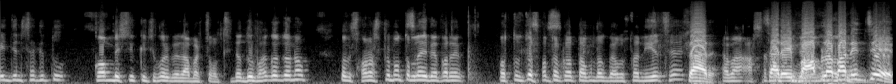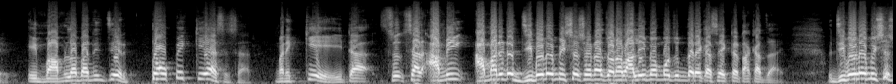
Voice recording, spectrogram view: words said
এই জিনিসটা কিন্তু কম বেশি কিছু পরিমাণে আবার চলছে। এটা দুর্ভাগ্যজনক তবে স্বরাষ্ট্র মন্ত্রণালয় এই ব্যাপারে অত্যন্ত সতর্কতামূলক ব্যবস্থা নিয়েছে স্যার এবং স্যার এই মামলা বাণিজ্যের এই মামলা বাণিজ্যের টপে কে আছে স্যার? মানে কে এটা? স্যার আমি, আমার এটা জীবনের বিশ্বাস না জনাব আলী ইমাম মজুমদারের কাছে একটা টাকা যায়। জীবনের বিশ্বাস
